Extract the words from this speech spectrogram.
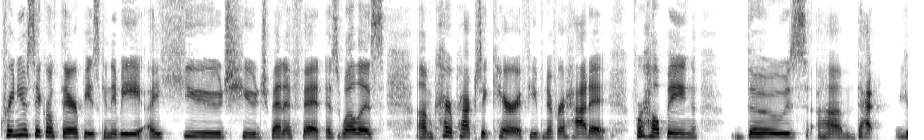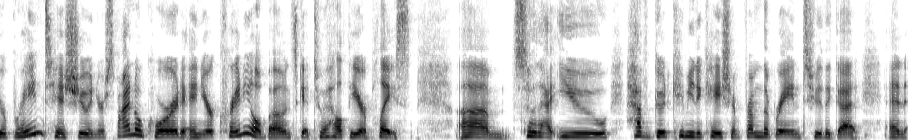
craniosacral therapy is going to be a huge, huge benefit, as well as um, chiropractic care if you've never had it for helping those um, that your brain tissue and your spinal cord and your cranial bones get to a healthier place um, so that you have good communication from the brain to the gut and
